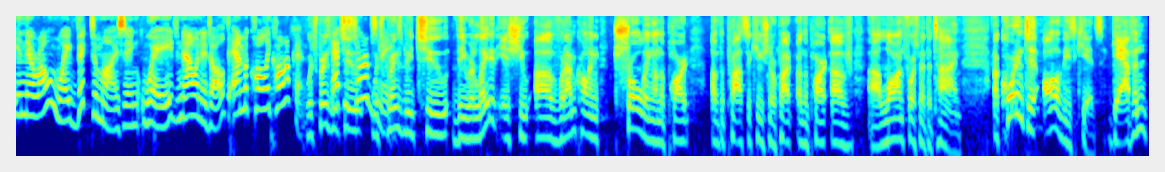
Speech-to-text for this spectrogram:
in their own way, victimizing Wade, now an adult, and Macaulay Culkin. Which brings that me to disturbs which me. brings me to the related issue of what I'm calling trolling on the part of the prosecution or part, on the part of uh, law enforcement at the time. According to all of these kids, Gavin,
